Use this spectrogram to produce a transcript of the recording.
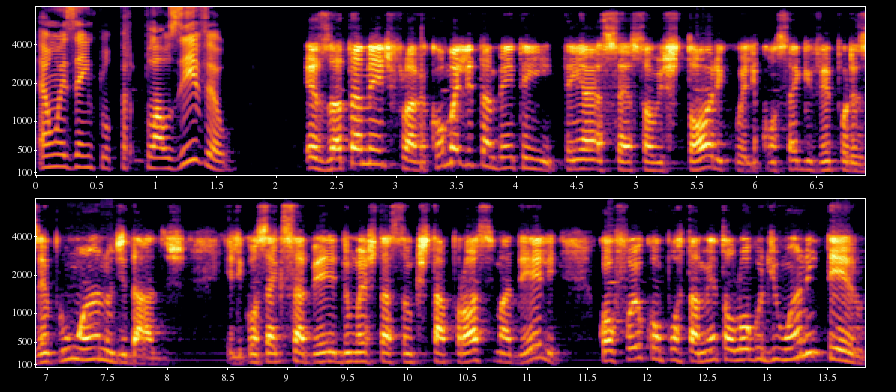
É um exemplo plausível? Exatamente, Flávia. Como ele também tem, tem acesso ao histórico, ele consegue ver, por exemplo, um ano de dados. Ele consegue saber de uma estação que está próxima dele qual foi o comportamento ao longo de um ano inteiro.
